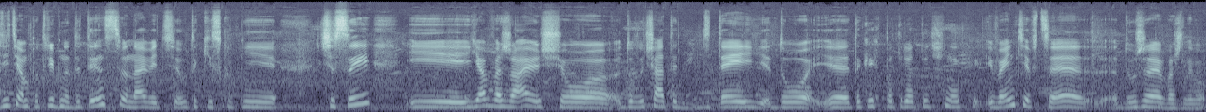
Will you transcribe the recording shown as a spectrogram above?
дітям потрібно дитинство навіть у такі скрутні часи. І я вважаю, що долучати дітей до е, таких патріотичних івентів це дуже важливо.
